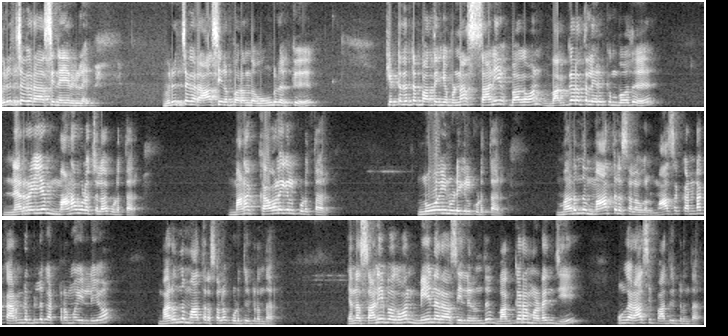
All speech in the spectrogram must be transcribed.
விருச்சக ராசி நேயர்களே விருச்சக ராசியில் பிறந்த உங்களுக்கு கிட்டத்தட்ட பார்த்தீங்க அப்படின்னா சனி பகவான் வக்கரத்தில் இருக்கும்போது நிறைய மன உளைச்சலை கொடுத்தார். மனக்கவலைகள் கொடுத்தார். நோய் நொடிகள் கொடுத்தார். மருந்து மாத்திரை செலவுகள் மாதக்கண்டா கரண்ட் பில்லு கட்டுறமோ இல்லையோ மருந்து மாத்திரை செலவு கொடுத்துக்கிட்டு இருந்தார். ஏன்னா சனி பகவான் மீன ராசியிலிருந்து வக்கரம் அடைஞ்சி உங்கள் ராசி பார்த்துக்கிட்டு இருந்தார்.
